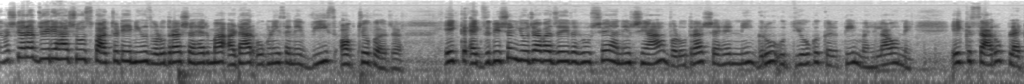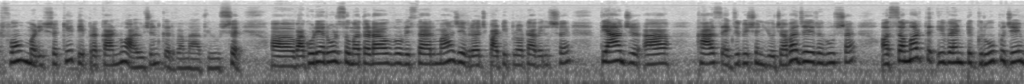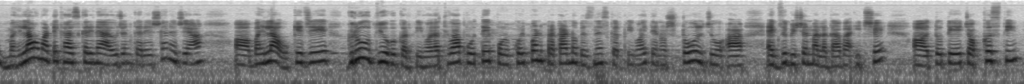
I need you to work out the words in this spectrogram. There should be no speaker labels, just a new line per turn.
નમસ્કાર, આપ જોઈ રહ્યા છો સ્પાર્ક ટુડે ન્યૂઝ વડોદરા શહેરમાં અઢાર, ઓગણીસ અને વીસ ઓક્ટોબર એક એક્ઝિબિશન યોજાવા જઈ રહ્યું છે અને જ્યાં વડોદરા શહેરની ગૃહ ઉદ્યોગ કરતી મહિલાઓને એક સારું પ્લેટફોર્મ મળી શકે તે પ્રકારનું આયોજન કરવામાં આવ્યું છે. વાઘોડિયા રોડ, સોમા તળાવ વિસ્તારમાં જે વ્રજ પાર્ટી પ્લોટ આવેલ છે, ત્યાં જ આ ખાસ એક્ઝિબિશન યોજાવા જઈ રહ્યું છે. સમર્થ ઇવેન્ટ ગ્રુપ જે મહિલાઓ માટે ખાસ કરીને આયોજન કરે છે અને જ્યાં મહિલાઓ કે જે ગૃહ ઉદ્યોગ કરતી હોય અથવા પોતે કોઈપણ કોઈ પણ પ્રકારનો બિઝનેસ કરતી હોય તેનો સ્ટોલ જો આ એક્ઝિબિશનમાં લગાવવા ઈચ્છે તો તે ચોક્કસથી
